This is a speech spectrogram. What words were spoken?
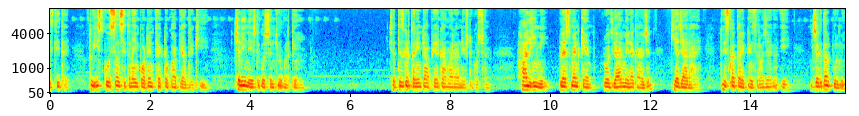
स्थित है। तो इस क्वेश्चन से इतना इंपॉर्टेंट फैक्ट को आप याद रखिए। चलिए नेक्स्ट क्वेश्चन की ओर बढ़ते हैं। छत्तीसगढ़ करेंट अफेयर का हमारा नेक्स्ट क्वेश्चन हाल ही में प्लेसमेंट कैंप रोज़गार मेला का आयोजन किया जा रहा है। तो इसका करेक्ट आंसर हो जाएगा ए, जगदलपुर में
